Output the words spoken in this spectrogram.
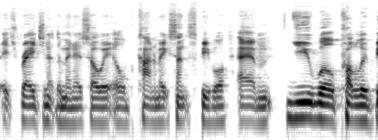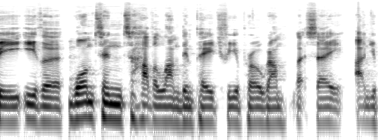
it's raging at the minute, so it'll kind of make sense to people. Um, you will probably be either wanting to have a landing page for your program, let's say, and you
